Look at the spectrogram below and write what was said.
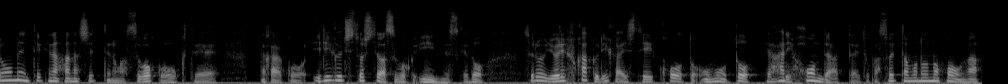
表面的な話っていうのがすごく多くてだからこう入り口としてはすごくいいんですけどそれをより深く理解していこうと思うとやはり本であったりとかそういったものの方が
